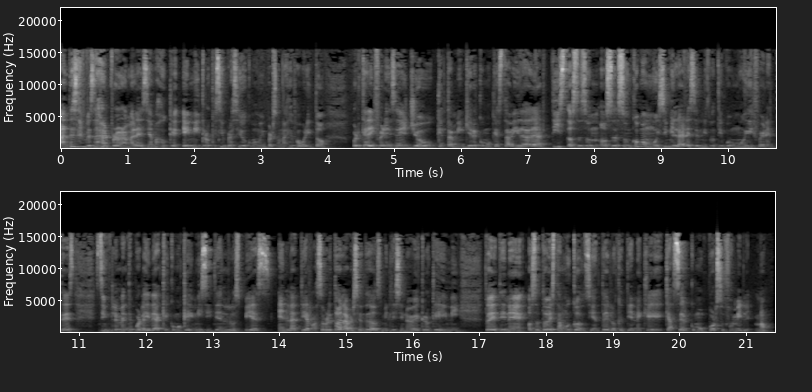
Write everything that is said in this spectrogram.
Antes de empezar el programa le decía a Majo que Amy creo que siempre ha sido como mi personaje favorito porque a diferencia de Joe, que también quiere como que esta vida de artista, o sea, son, o sea, son como muy similares, al mismo tiempo muy diferentes, simplemente por la idea que como que Amy sí tiene los pies en la tierra, sobre todo la versión de 2019, creo que Amy todavía tiene, o sea, todavía está muy consciente de lo que tiene que, que hacer como por su familia, ¿no?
